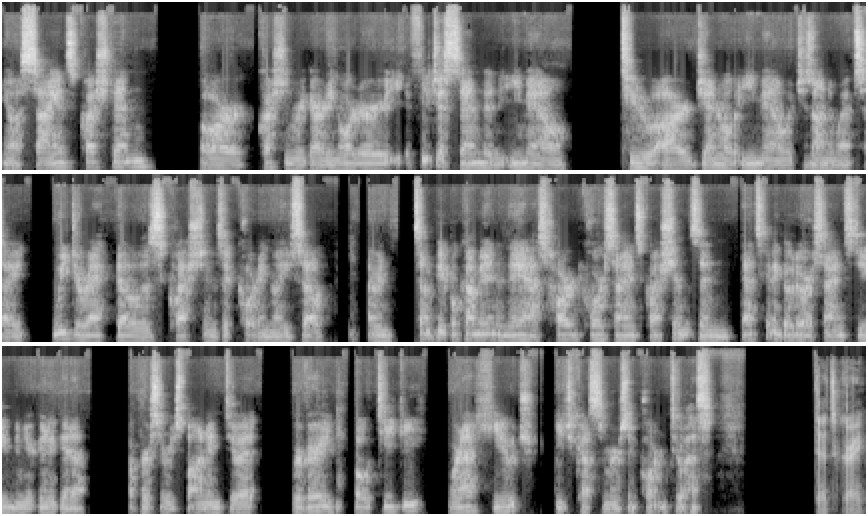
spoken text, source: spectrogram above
you know a science question or question regarding order, if you just send an email to our general email, which is on the website, we direct those questions accordingly. So, I mean, some people come in and they ask hardcore science questions, and that's going to go to our science team, and you're going to get a, a person responding to it. We're very boutique We're not huge. Each customer is important to us. That's great.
